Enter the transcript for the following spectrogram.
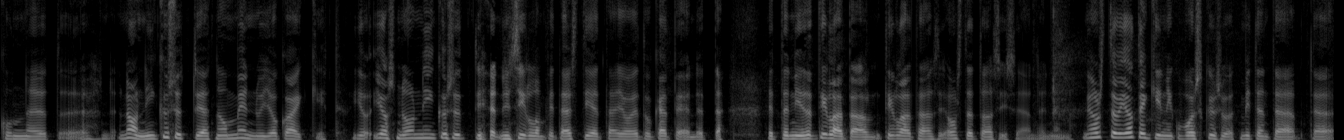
kun ne, ne on niin kysyttyjä, että ne on mennyt jo kaikki. Jos ne on niin kysyttyjä, niin silloin pitäisi tietää jo etukäteen, että, että niitä tilataan, tilataan, ostetaan sisään enemmän. Minusta jotenkin niin voisi kysyä, että miten tämä, tämä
